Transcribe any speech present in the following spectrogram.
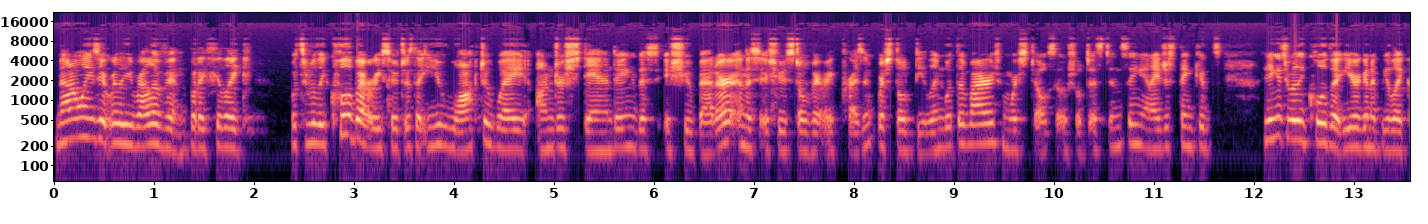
not only is it really relevant, but I feel like what's really cool about research is that you walked away understanding this issue better and this issue is still very present we're still dealing with the virus and we're still social distancing and i just think it's i think it's really cool that you're going to be like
